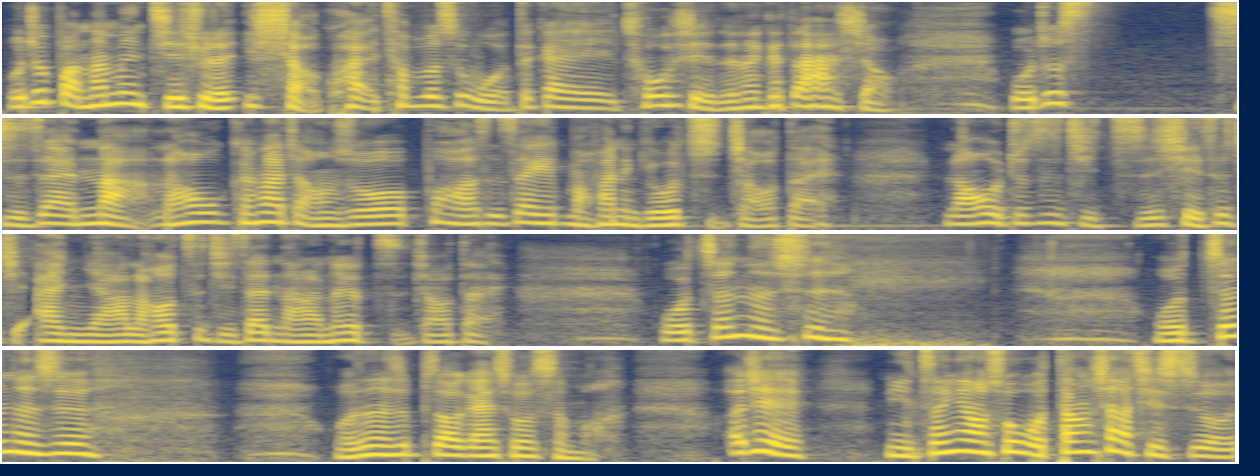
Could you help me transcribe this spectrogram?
我就把那边截取了一小块，差不多是我大概抽血的那个大小，我就指在那，然后跟他讲说，不好意思，再麻烦你给我纸胶带，然后我就自己止血，自己按压，然后自己再拿了那个纸胶带，我真的是，我真的是，我真的是不知道该说什么，而且你真要说，我当下其实有。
